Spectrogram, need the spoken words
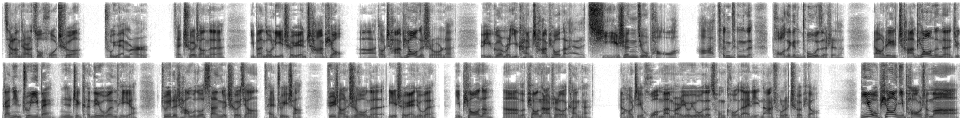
前两天坐火车出远门，在车上呢，一般都列车员查票啊。到查票的时候呢，有一哥们一看查票的来了，起身就跑啊啊，蹭蹭的跑的跟兔子似的。然后这个查票的呢，就赶紧追呗。你看这肯定有问题呀，追了差不多三个车厢才追上。追上之后呢，列车员就问：“你票呢？啊，把票拿出来我看看。”然后这货慢慢悠悠的从口袋里拿出了车票。你有票，你跑什么？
